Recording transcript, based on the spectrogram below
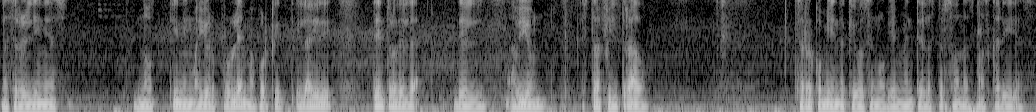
Las aerolíneas no tienen mayor problema porque el aire dentro de del avión está filtrado. Se recomienda que usen obviamente las personas mascarillas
